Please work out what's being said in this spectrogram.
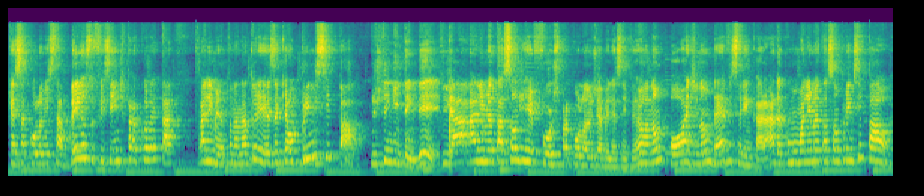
que essa colônia está bem o suficiente para coletar alimento na natureza, que é o principal. A gente tem que entender que a alimentação de reforço para colônias de abelha sem ferro, ela não pode, não deve ser encarada como uma alimentação principal.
